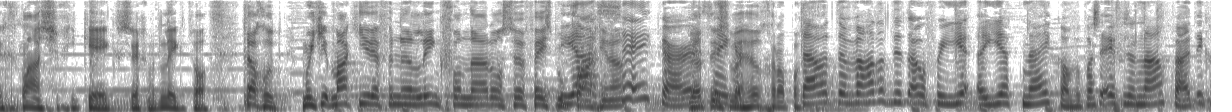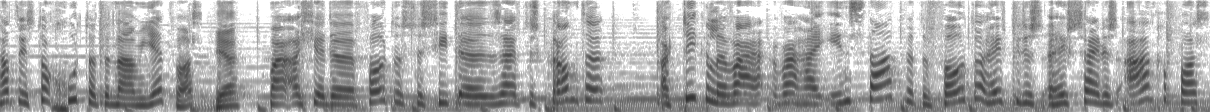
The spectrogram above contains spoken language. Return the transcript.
glaasje gekeken. Zeg maar, het leek het wel. Nou goed, moet je, maak je hier even een link van naar onze Facebookpagina? Ja, zeker. Dat is wel heel grappig. Nou, eh, we hadden het net over Jet, eh, Jet Nijkamp. Ik was even de naam kwijt. Ik had dus toch goed dat de naam Jet was. Ja? Maar als je de foto's dus ziet... eh zij heeft dus kranten, artikelen waar, waar hij in staat met een foto... Heeft, hij dus, heeft zij dus aangepast.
